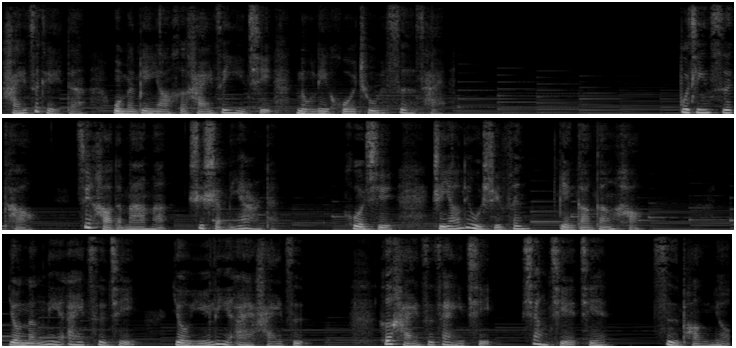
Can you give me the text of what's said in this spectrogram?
孩子给的，我们便要和孩子一起努力活出色彩。不禁思考，最好的妈妈是什么样的？或许只要六十分，便刚刚好。有能力爱自己，有余力爱孩子，和孩子在一起像姐姐，似朋友，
